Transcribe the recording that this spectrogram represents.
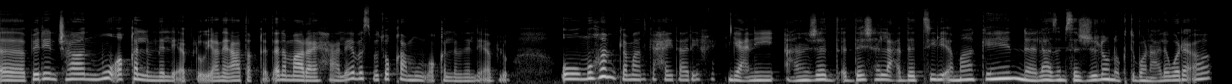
آه، بيرينشان مو أقل من اللي قبله. يعني أعتقد أنا ما رايحة عليه بس بتوقع مو أقل من اللي قبله. ومهم كمان كحي تاريخي. يعني عن جد قديش هلأ عددتي لي أماكن لازم سجلهم واكتبهم على ورقة.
